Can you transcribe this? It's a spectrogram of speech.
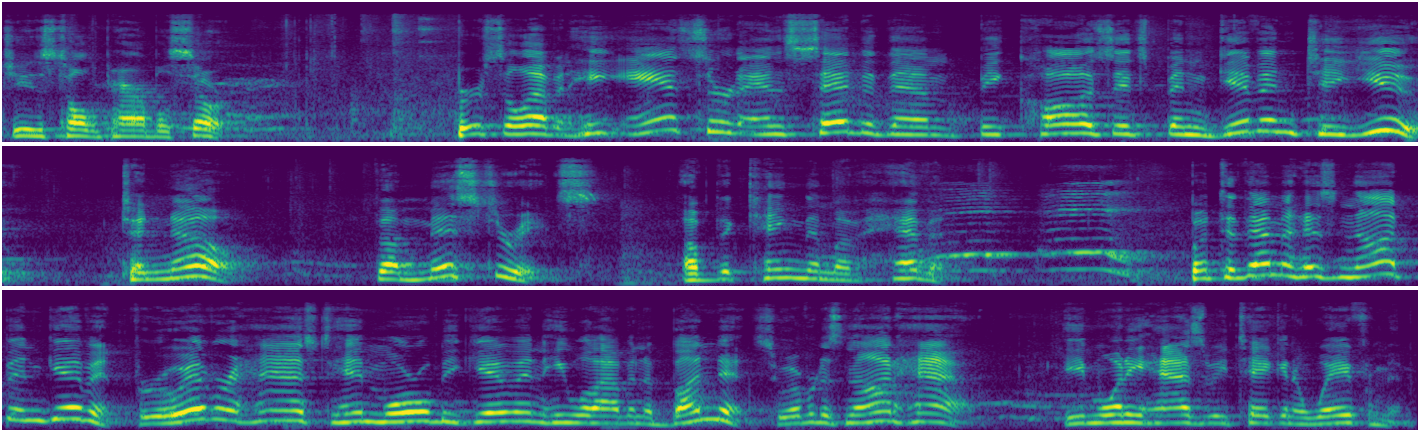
Jesus told the parable sower. Verse 11 He answered and said to them, Because it's been given to you to know the mysteries of the kingdom of heaven. But to them it has not been given. For whoever has, to him more will be given, he will have an abundance. Whoever does not have, even what he has will be taken away from him.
